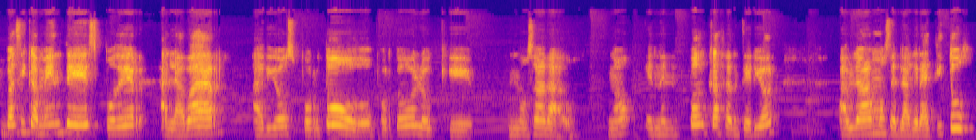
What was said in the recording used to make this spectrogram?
básicamente es poder alabar a Dios por todo, por todo lo que nos ha dado, ¿no? En el podcast anterior hablábamos de la gratitud,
